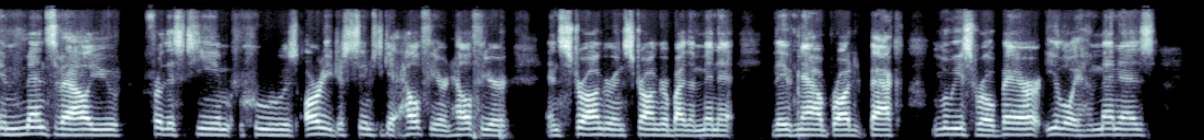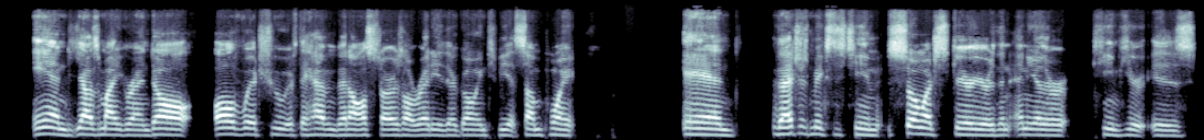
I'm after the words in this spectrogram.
immense value for this team, who's already just seems to get healthier and healthier and stronger and stronger by the minute. They've now brought it back Luis Robert, Eloy Jimenez, and Yasmani Grandal, all of which, who, if they haven't been all stars already, they're going to be at some point. And that just makes this team so much scarier than any other team here is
